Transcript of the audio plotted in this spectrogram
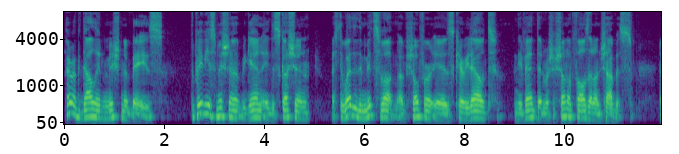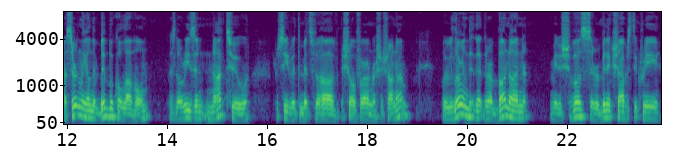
Perek Dalid Mishnah Bays. The previous Mishnah began a discussion as to whether the mitzvah of shofar is carried out in the event that Rosh Hashanah falls out on Shabbos. Now, certainly on the biblical level, there's no reason not to proceed with the mitzvah of shofar on Rosh Hashanah. But we learned that the Rabbanon made a Shvus, a rabbinic Shabbos decree,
